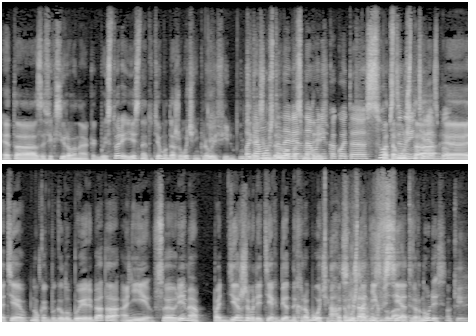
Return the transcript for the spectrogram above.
Это зафиксированная как бы история, есть на эту тему даже очень клевый фильм. Интересно. Потому что, наверное, у них какой-то собственный Потому что интерес был. э, те, ну, как бы голубые ребята, они в свое время поддерживали тех бедных рабочих, А, потому что от них солидарность все была. отвернулись. Окей.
